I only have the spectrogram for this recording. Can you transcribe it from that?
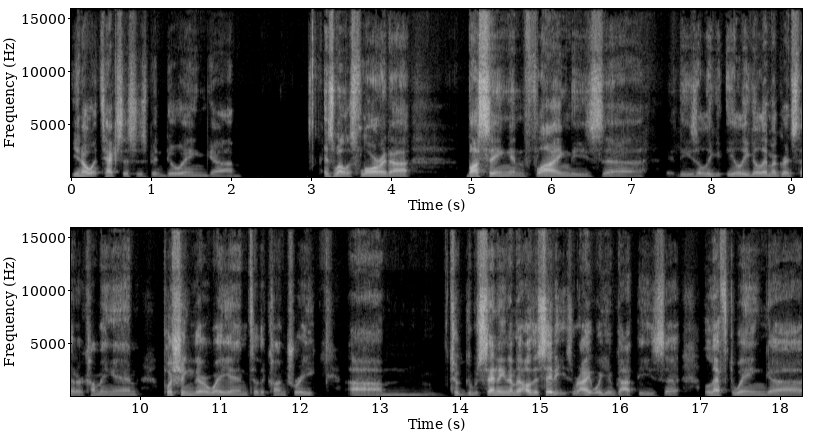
you know what Texas has been doing, uh, as well as Florida, busing and flying these. Uh, these illegal immigrants that are coming in, pushing their way into the country, um, to sending them to other cities, right, where you've got these uh, left-wing uh,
